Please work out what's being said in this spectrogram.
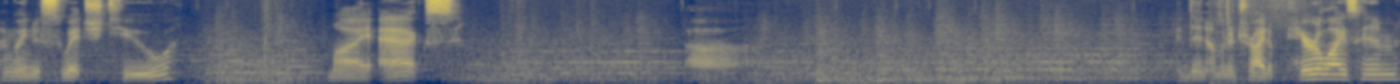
I'm going to switch to my axe uh, and then I'm to try to paralyze him.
